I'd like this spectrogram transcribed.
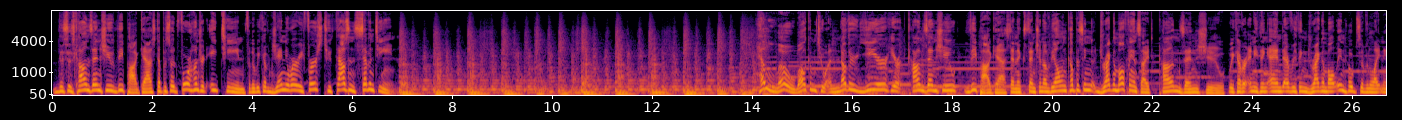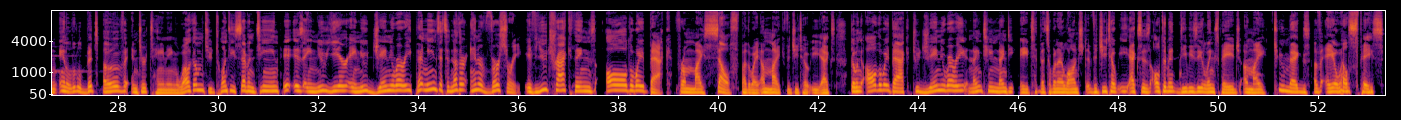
This is Kanzenshuu, the podcast, episode 418 for the week of January 1st, 2017. Hello, welcome to another year here at Kanzenshuu, the podcast, an extension of the all-encompassing Dragon Ball fan site, Kanzenshuu. We cover anything and everything Dragon Ball in hopes of enlightening and a little bit of entertaining. Welcome to 2017. It is a new year, a new January. That means it's another anniversary. If you track things all the way back from myself. By the way, I'm Mike Vegito EX, going all the way back to January 1998. That's when I launched Vegito EX's ultimate DBZ links page on my two megs of AOL space.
